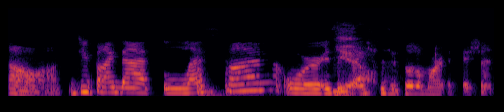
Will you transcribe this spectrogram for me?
Oh, do you find that less fun or is it Yeah. nice because it's a little more efficient?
